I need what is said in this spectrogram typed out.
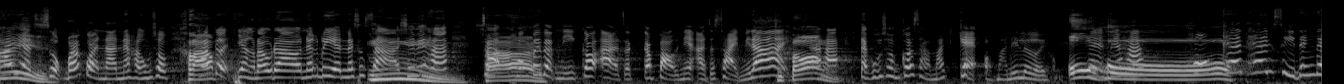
ใช่ถ้าอยากจะสะดวกมากกว่านั้นนะคะคุณผู้ชม ครับถ้าเกิดอย่างเราๆนักเรียนนักศึกษาอืมใช่ไหมคะใช่จะพกไปแบบนี้ก็อาจจะกระเป๋าเนี่ยอาจจะใส่ไม่ได้ถูกต้อง นะคะแต่คุณผู้ชมก็สามารถแกะออกมาได้เลยโอ้โหเห็นไหมคะพกแค่แท่งสีแด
